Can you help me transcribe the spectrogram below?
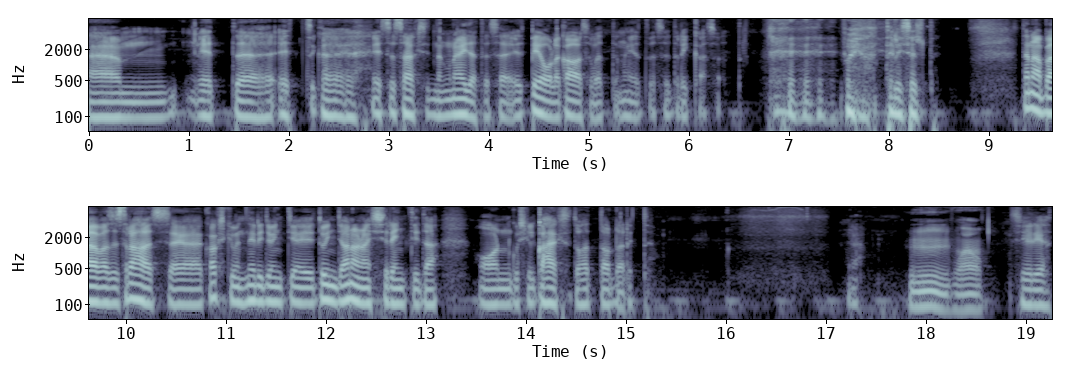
ähm,. et, et, et sa saaksid nagu näidata, sa, et peole kaasa võtta, näidata, sa oled rikas, vaata. põhimõtteliselt. tänapäevases rahas kakskümmend neli tundi, tundi ananassi rentida on kuskil kaheksa tuhat dollarit. Mm, Vau. see oli jah,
